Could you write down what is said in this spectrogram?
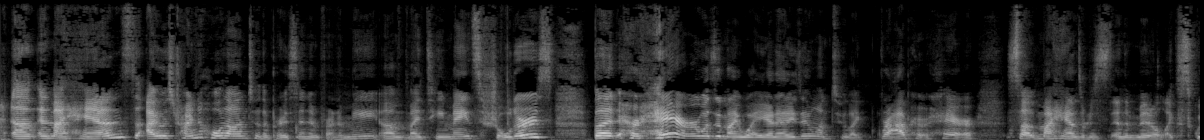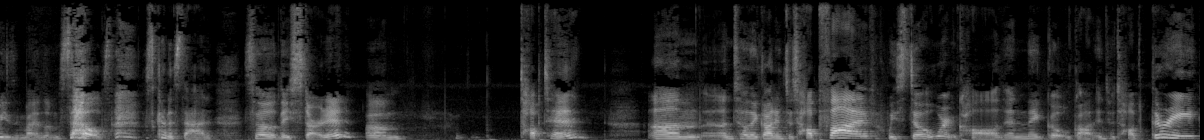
um, and my hands, I was trying to hold on to the person in front of me, um, my teammate's shoulders, but her hair was in my way and I didn't want to like grab her hair. So my hands were just in the middle, like squeezing by themselves. it was kind of sad. So they started, um, top 10, um, until they got into top five, we still weren't called, and they go got into top three,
